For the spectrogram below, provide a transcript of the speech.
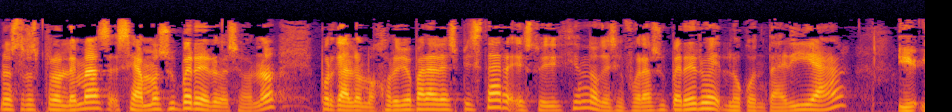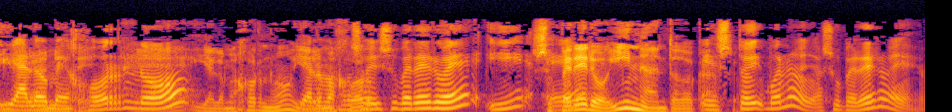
nuestros problemas, seamos superhéroes o no. Porque a lo mejor yo para despistar estoy diciendo que si fuera superhéroe lo contaría y, a lo mejor no. eh, y a lo mejor no. Y, y a lo mejor soy superhéroe y... eh, superheroína en todo caso. Estoy, bueno, superhéroe.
